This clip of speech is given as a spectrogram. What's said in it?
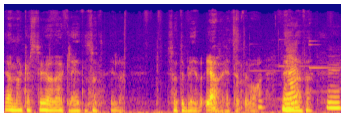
Ja, man kan styra verkligheten så att, så att det blir, jag vet inte vad. Men i alla fall. Mm.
